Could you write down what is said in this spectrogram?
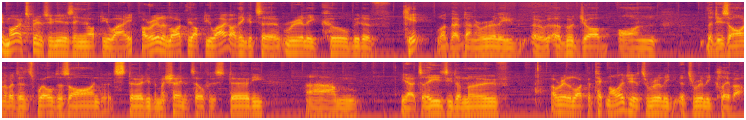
In my experience of using the OptiWeigh, I really like the OptiWeigh. I think it's a really cool bit of kit. Like they've done a really a, a good job on the design of it. It's well designed, it's sturdy, the machine itself is sturdy. Um, you know, it's easy to move. I really like the technology, it's really, it's really clever.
